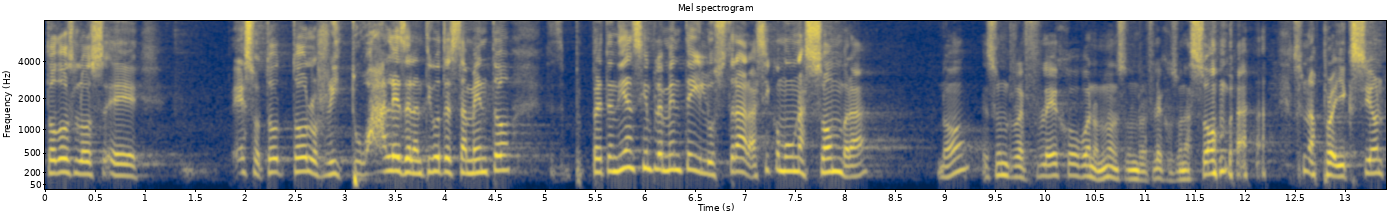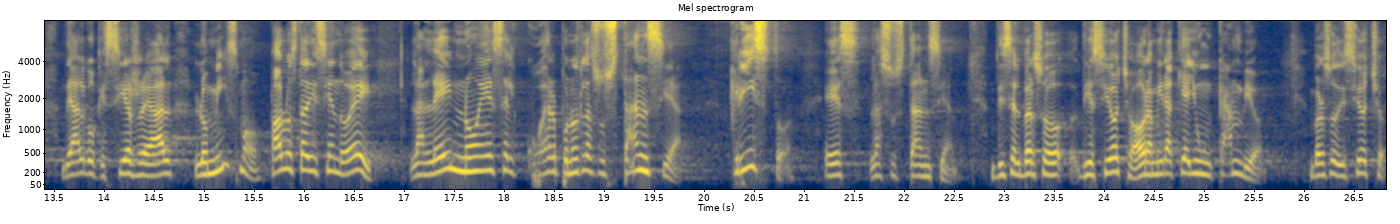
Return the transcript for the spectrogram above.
todos los, eh, eso, todos los rituales del Antiguo Testamento pretendían simplemente ilustrar, así como una sombra, ¿no? Es un reflejo, bueno, no es un reflejo, es una sombra, es una proyección de algo que sí es real, lo mismo. Pablo está diciendo, hey, la ley no es el cuerpo, no es la sustancia, Cristo es la sustancia. Dice el verso 18, ahora mira aquí hay un cambio. Verso 18,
